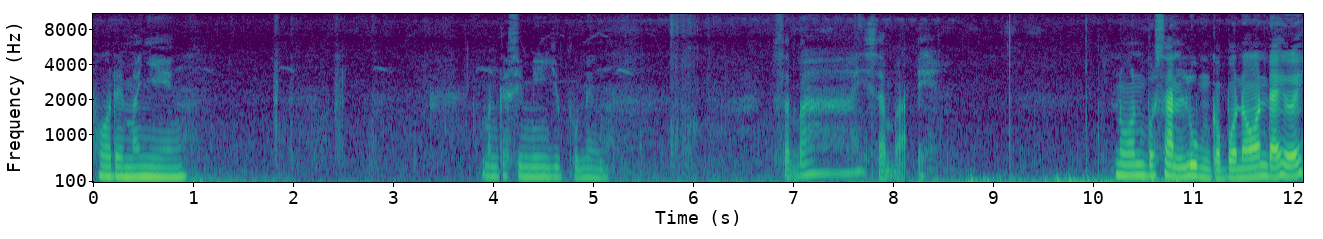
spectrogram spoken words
พอได้มาแยงมันก็สิมีอยู่ผู้หนึ่งสบายสบายนอนบ่สั่นลุ่มกับบ่นอนได้เฮ้ย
